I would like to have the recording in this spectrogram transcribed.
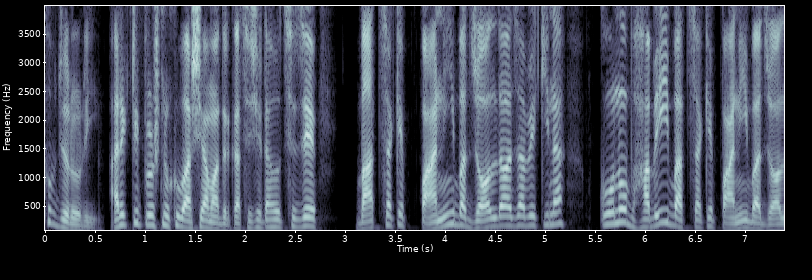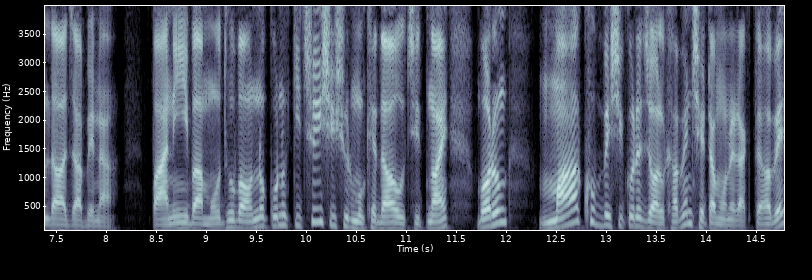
খুব জরুরি। আরেকটি প্রশ্ন খুব আসে আমাদের কাছে, সেটা হচ্ছে যে বাচ্চাকে পানি বা জল দেওয়া যাবে কিনা? কোনোভাবেই বাচ্চাকে পানি বা জল দেওয়া যাবে না। পানি বা মধু বা অন্য কোনো কিছুই শিশুর মুখে দেওয়া উচিত নয়, বরং মা খুব বেশি করে জল খাবেন সেটা মনে রাখতে হবে।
